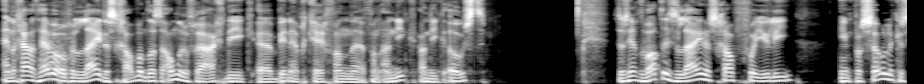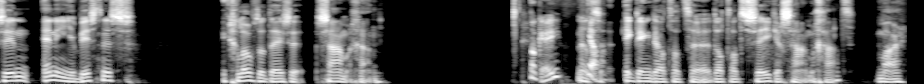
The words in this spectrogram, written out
En dan gaan we het hebben over leiderschap. Want dat is de andere vraag die ik eh, binnen heb gekregen van, van Aniek, Aniek Oost. Ze zegt, wat is leiderschap voor jullie in persoonlijke zin en in je business? Ik geloof dat deze samen gaan. Oké, Dat, ja. Ik denk dat dat, dat dat zeker samen gaat. Maar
